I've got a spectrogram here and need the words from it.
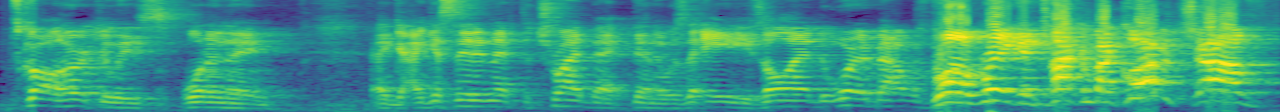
It's called Hercules. What a name. I, I guess they didn't have to try back then. It was the 80s. All I had to worry about was Ronald Reagan talking about Gorbachev!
